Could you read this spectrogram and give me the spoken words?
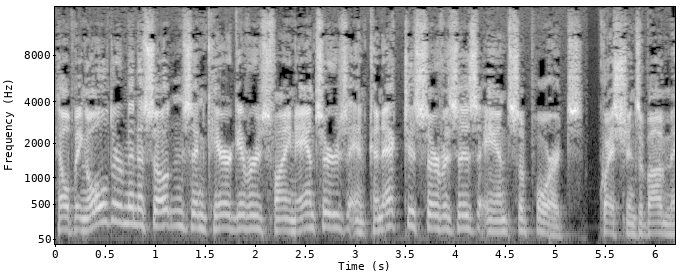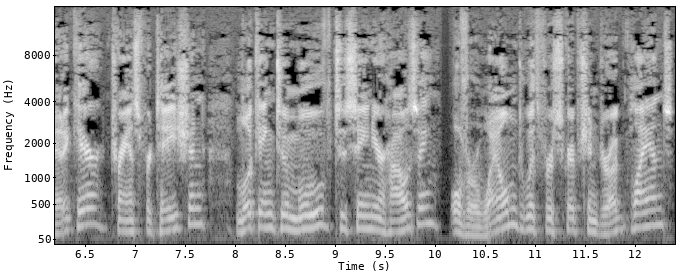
helping older Minnesotans and caregivers find answers and connect to services and supports. Questions about Medicare, transportation, looking to move to senior housing, overwhelmed with prescription drug plans?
